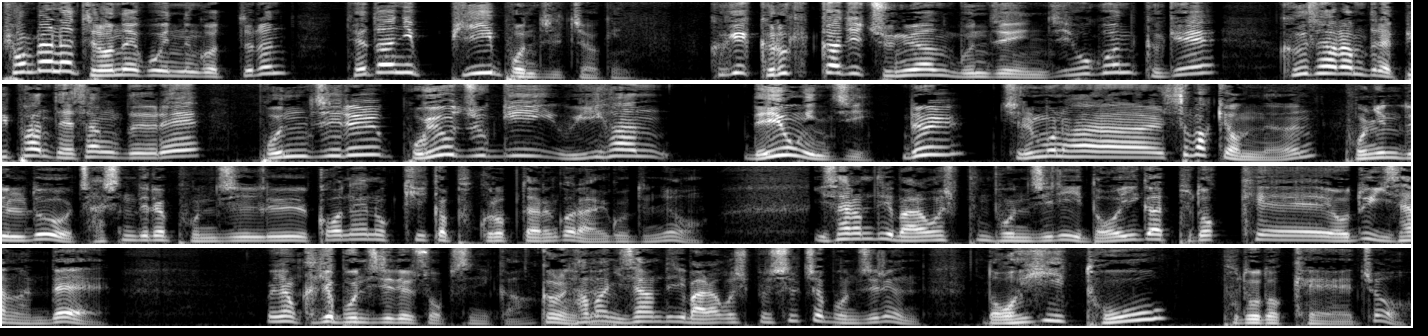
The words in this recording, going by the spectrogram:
표면에 드러내고 있는 것들은 대단히 비본질적인 그게 그렇게까지 중요한 문제인지 혹은 그게 그 사람들의 비판 대상들의 본질을 보여주기 위한 내용인지를 질문할 수밖에 없는 본인들도 자신들의 본질을 꺼내놓기가 부끄럽다는 걸 알거든요. 이 사람들이 말하고 싶은 본질이 너희가 부덕해여도 이상한데 왜냐면 그게 본질이 될 수 없으니까. 그러니까요. 다만 이 사람들이 말하고 싶은 실제 본질은 너희도 부도덕해져.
